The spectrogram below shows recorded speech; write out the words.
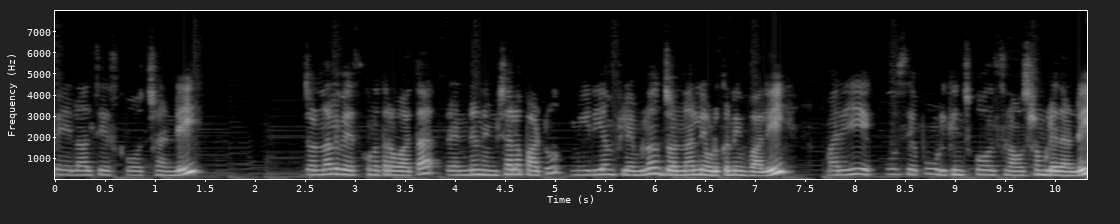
పేలాలు చేసుకోవచ్చు అండి జొన్నలు వేసుకున్న తర్వాత రెండు నిమిషాల పాటు మీడియం ఫ్లేమ్లో జొన్నల్ని ఉడకనివ్వాలి. మరి ఎక్కువసేపు ఉడికించుకోవాల్సిన అవసరం లేదండి.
